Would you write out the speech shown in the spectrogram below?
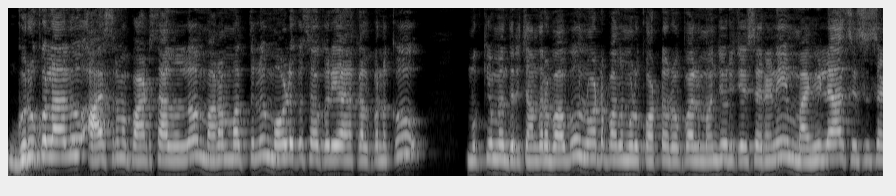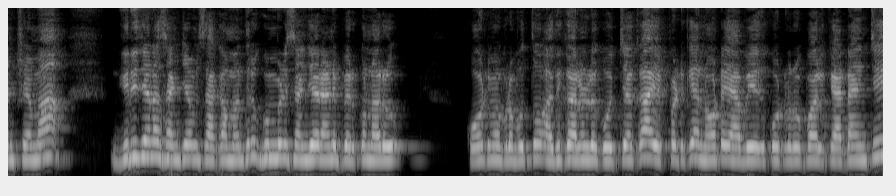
గురుకులాలు ఆశ్రమ పాఠశాలల్లో మరమ్మతులు మౌలిక సౌకర్యాల కల్పనకు ముఖ్యమంత్రి చంద్రబాబు నూట పదమూడు కోట్ల రూపాయలు మంజూరు చేశారని మహిళా శిశు సంక్షేమ గిరిజన సంక్షేమ శాఖ మంత్రి గుమ్మిడి సంజయ్ రాణి పేర్కొన్నారు. కూటమి ప్రభుత్వం అధికారంలోకి వచ్చాక ఇప్పటికే నూట యాభై ఐదు కోట్ల రూపాయలు కేటాయించి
